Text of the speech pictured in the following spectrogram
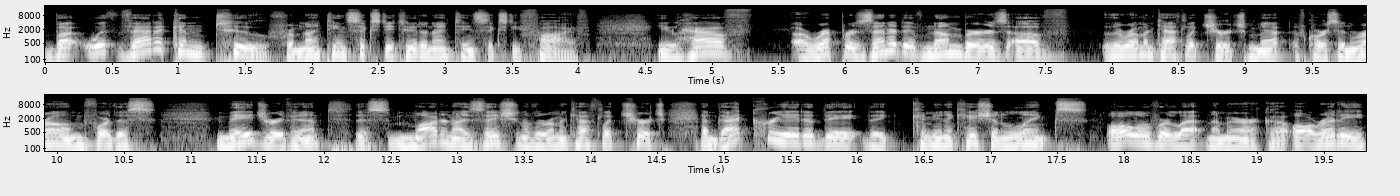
But with Vatican II from 1962 to 1965, you have a representative numbers of the Roman Catholic Church met, of course, in Rome for this major event, this modernization of the Roman Catholic Church, and that created the, the communication links all over Latin America, already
